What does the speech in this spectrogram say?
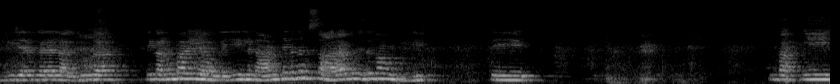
ਗੀਜ਼ਰ ਵਗੈਰਾ ਲੱਗ ਜੂਗਾ ਤੇ ਕੱਲ ਨੂੰ ਭਾਈ ਆਉਂਗੇ ਜੀ, ਲਗਾਉਣ ਤੇ ਮੈਂ ਤੁਹਾਨੂੰ ਸਾਰਾ ਕੁਝ ਦਿਖਾਉਂਗੀ ਜੀ। ਤੇ ਬਾਕੀ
